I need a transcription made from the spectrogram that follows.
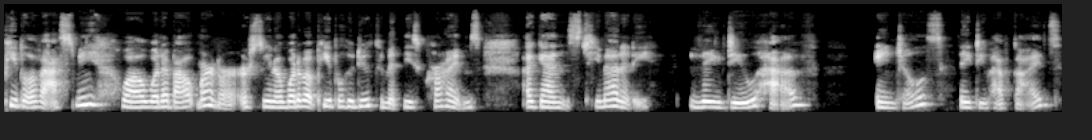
people have asked me, well, what about murderers? You know, what about people who do commit these crimes against humanity? They do have angels, they do have guides.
